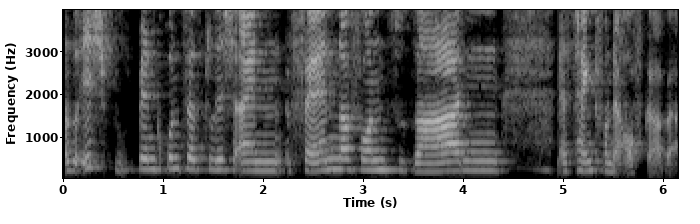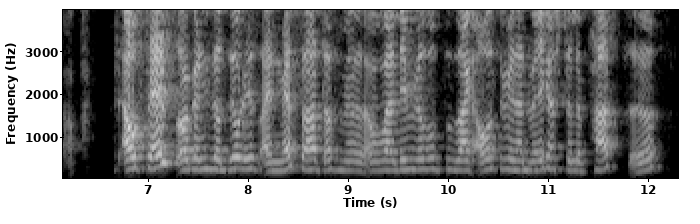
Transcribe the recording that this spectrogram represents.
Also ich bin grundsätzlich ein Fan davon zu sagen, es hängt von der Aufgabe ab. Auch Selbstorganisation ist ein Messer, das wir, bei dem wir sozusagen auswählen, an welcher Stelle passt es.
